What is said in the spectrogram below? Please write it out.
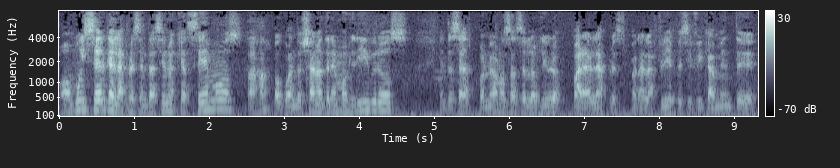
o muy cerca de las presentaciones que hacemos Ajá. o cuando ya no tenemos libros. Entonces ponernos a hacer los libros para la, para la FLI específicamente.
